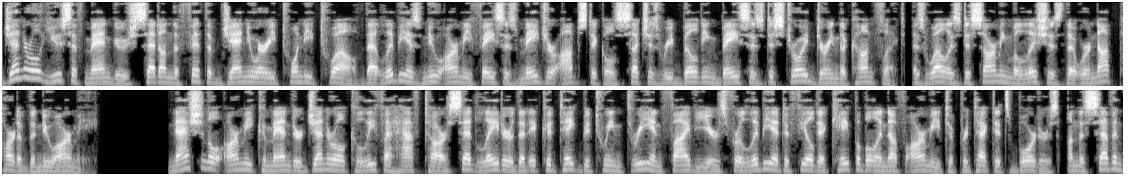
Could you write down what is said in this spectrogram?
General Yusuf Mangush said on 5 January 2012 that Libya's new army faces major obstacles such as rebuilding bases destroyed during the conflict, as well as disarming militias that were not part of the new army. National Army Commander General Khalifa Haftar said later that it could take between three and five years for Libya to field a capable enough army to protect its borders. On 7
